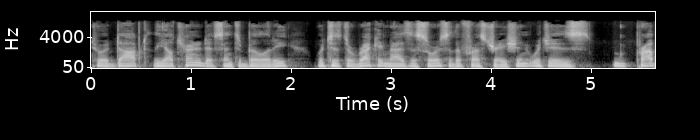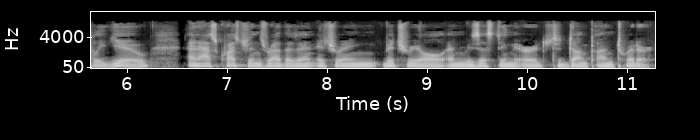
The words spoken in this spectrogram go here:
to adopt the alternative sensibility, which is to recognize the source of the frustration, which is probably you, and ask questions rather than issuing vitriol and resisting the urge to dunk on Twitter.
